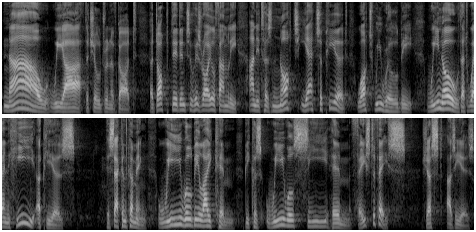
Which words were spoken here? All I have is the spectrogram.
now we are the children of God, adopted into his royal family, and it has not yet appeared what we will be. We know that when he appears, his second coming, we will be like him because we will see him face to face just as he is.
